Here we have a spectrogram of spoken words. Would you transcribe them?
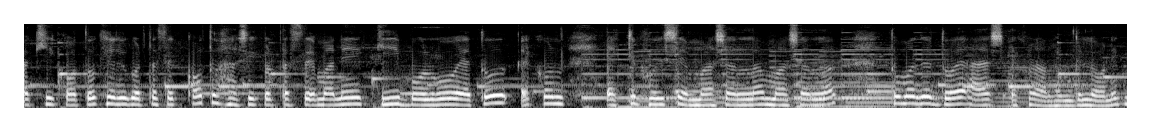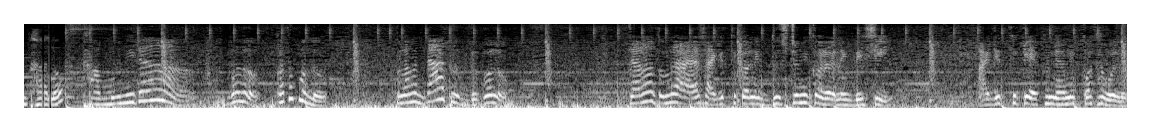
পাখি কত খেলু করতেছে, কত হাসি করতেছে। মানে কি বলব, এত এখন অ্যাক্টিভ হয়েছে মাশাল্লাহ মাশাল্লাহ তোমাদের দয়া আস, এখন আলহামদুলিল্লাহ অনেক ভালো। খামুনিরা, বলো, কথা বলো। বলো, আমার দাঁত উঠবে, বলো। জানো, তোমরা আয়াস আগের থেকে অনেক দুষ্টুমি করে অনেক বেশি। আগের থেকে এখন অনেক কথা বলে।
